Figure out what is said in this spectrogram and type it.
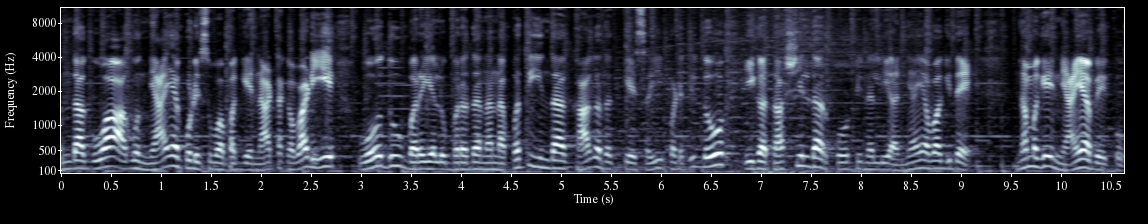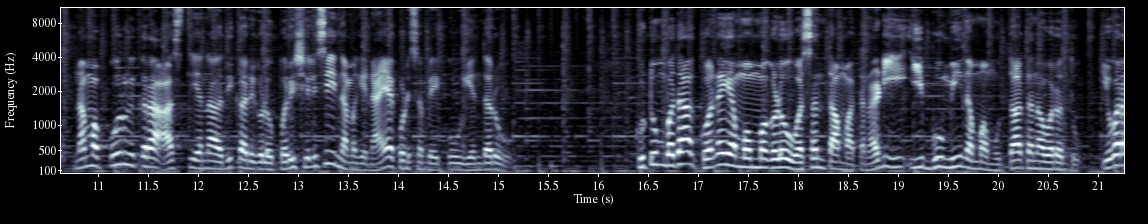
ಒಂದಾಗುವ ಹಾಗೂ ನ್ಯಾಯ ಕೊಡಿಸುವ ಬಗ್ಗೆ ನಾಟಕವಾಡಿ, ಓದು ಬರೆಯಲು ಬರದ ನನ್ನ ಪತಿಯಿಂದ ಕಾಗದಕ್ಕೆ ಸಹಿ ಪಡೆದಿದ್ದು, ಈಗ ತಹಶೀಲ್ದಾರ್ ಕೋರ್ಟಿನಲ್ಲಿ ಅನ್ಯಾಯವಾಗಿದೆ. ನಮಗೆ ನ್ಯಾಯ ಬೇಕು. ನಮ್ಮ ಪೂರ್ವಿಕರ ಆಸ್ತಿಯನ್ನು ಅಧಿಕಾರಿಗಳು ಪರಿಶೀಲಿಸಿ ನಮಗೆ ನ್ಯಾಯ ಕೊಡಿಸಬೇಕು ಎಂದರು. ಕುಟುಂಬದ ಕೊನೆಯ ಮೊಮ್ಮಗಳು ವಸಂತ ಮಾತನಾಡಿ, ಈ ಭೂಮಿ ನಮ್ಮ ಮುತ್ತಾತನವರದ್ದು. ಇವರ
